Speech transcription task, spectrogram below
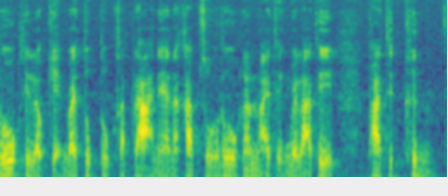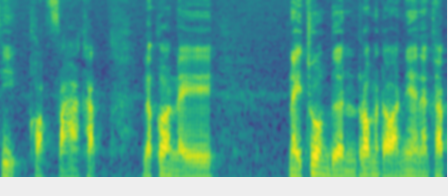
รุกที่เราเขียนไว้ทุก ๆ สัปดาห์เนี่ยนะครับซูรุกนั้นหมายถึงเวลาที่พระอาทิตย์ขึ้นที่ขอบฟ้าครับ แล้วก็ในในช่วงเดือนรอมฎอนเนี่ยนะครับ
